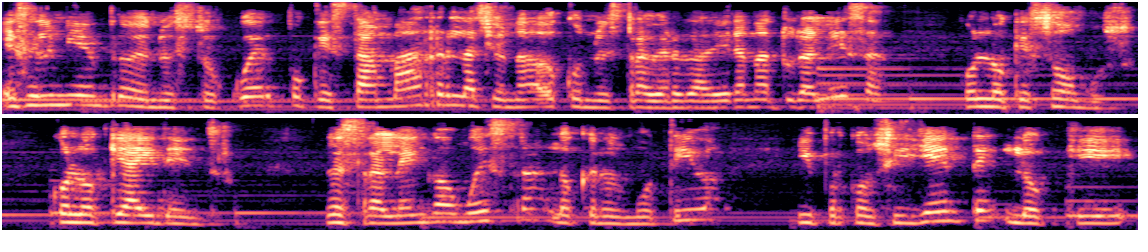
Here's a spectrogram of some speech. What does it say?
es el miembro de nuestro cuerpo que está más relacionado con nuestra verdadera naturaleza, con lo que somos, con lo que hay dentro. Nuestra lengua muestra lo que nos motiva y por consiguiente lo que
